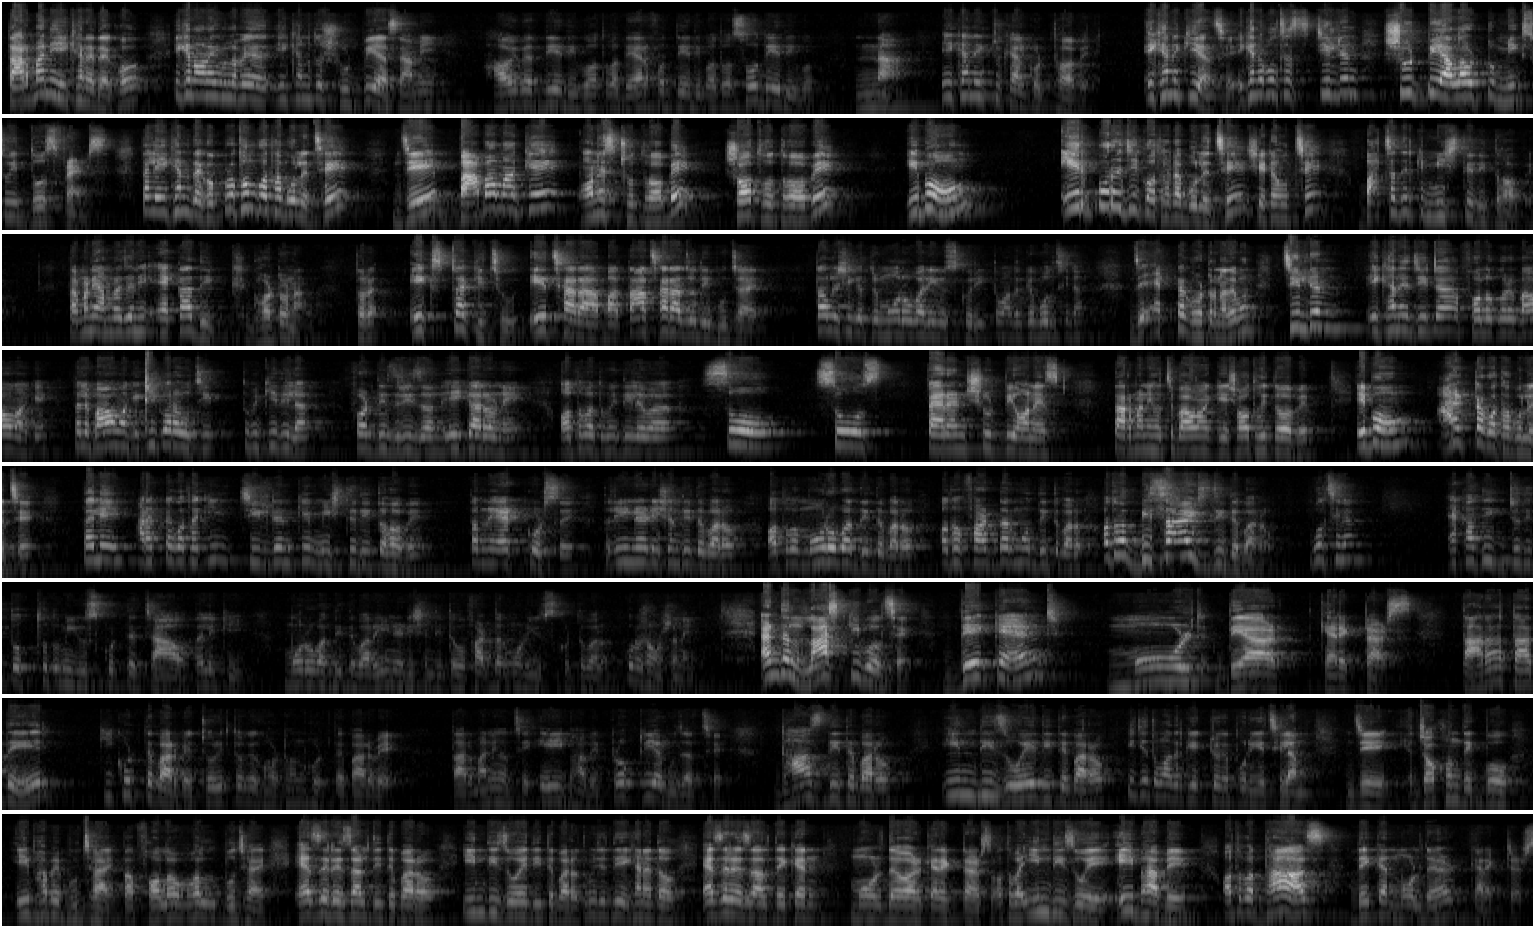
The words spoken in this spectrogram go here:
তার মানে এখানে দেখো, এখানে অনেকগুলো এখানে তো শুড বি আছে। আমি হাউইবার দিয়ে দিব, অথবা দেয়ার ফোর দিয়ে দিব, অথবা সো দিয়ে দিব। না, এখানে একটু খেয়াল করতে হবে। এখানে কি আছে? এখানে বলছে children should be allowed to mix with those friends তাহলে এখানে দেখো, প্রথম কথা বলেছে যে বাবা মাকে অনেস্ট হতে হবে, সৎ হতে হবে এবং এরপরে যে কথাটা বলেছে সেটা হচ্ছে বাচ্চাদেরকে মিশতে দিতে হবে। তার মানে আমরা জানি একাধিক ঘটনা। তোরা এক্সট্রা কিছু, এছাড়া বা তাছাড়া যদি বুঝায়, তাহলে সেক্ষেত্রে মোরোবার ইউজ করি। তোমাদেরকে বলছি না যে একটা ঘটনা, যেমন চিলড্রেন এখানে যেটা ফলো করে বাবা মাকে, তাহলে বাবা মাকে কি করা উচিত? তুমি কি দিলা? ফর দিস রিজন এই কারণে, অথবা তুমি দিলে বা so so parent should be honest তার মানে হচ্ছে বাবা মাকে সৎ হইতে হবে। এবং আরেকটা কথা বলেছে তাহলে আরেকটা কথা কি চিলড্রেনকে মিশতে দিতে হবে, তার মানে অ্যাড করছে, তাহলে ইন এডিশন দিতে পারো, অথবা মোর ওভার দিতে পারো, অথবা ফার্দার মোর দিতে পারো, অথবা বিসাইডস দিতে পারো, বলছি না? একাধিক যদি তথ্য তুমি ইউজ করতে চাও, তাহলে কি মোর ওভার দিতে পারো ইন এডিশন দিতে পারো ফার্দার মোর ইউজ করতে পারো, কোনো সমস্যা নেই। অ্যান্ড দেন লাস্ট কি বলছে they can't mould their characters তারা তাদের কি করতে পারবে? চরিত্রকে গঠন করতে পারবে। তার মানে হচ্ছে এইভাবে প্রক্রিয়া বুঝাচ্ছে। ধাস দিতে পারো ইন দিজ ওয়ে দিতে পারো। এই যে তোমাদেরকে একটু আগে পড়িয়েছিলাম যে যখন দেখব এইভাবে বুঝায় বা ফলাফল বুঝায় অ্যাজ এ রেজাল্ট দিতে পারো ইন দিজ ওয়ে দিতে পারো। তুমি যদি এখানে দাও as a result they can mould their characters অথবা ইন দিজ ওয়ে এইভাবে, অথবা thus they can mould their characters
